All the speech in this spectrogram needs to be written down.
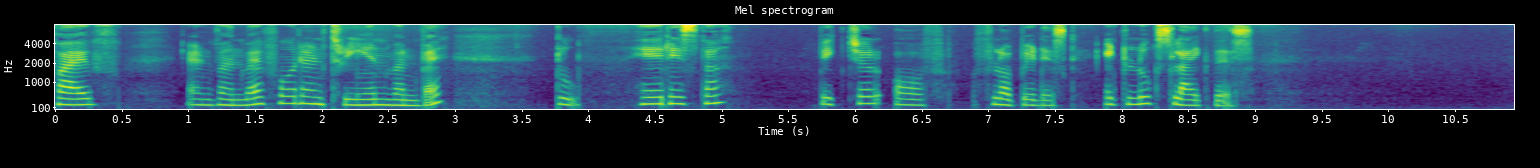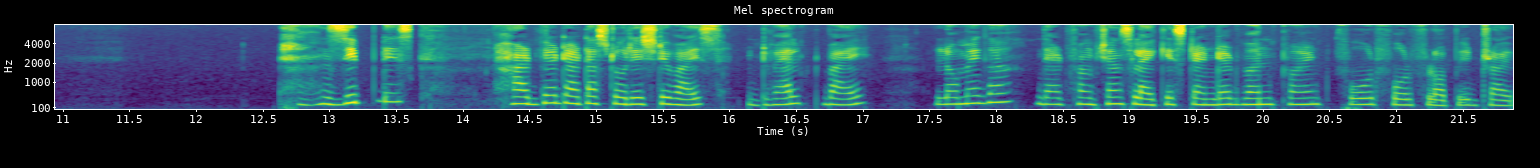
five and one by four and three and one by two here is the picture of floppy disk it looks like this. Zip disk, hardware data storage device developed by Iomega that functions like a standard one point four four floppy drive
